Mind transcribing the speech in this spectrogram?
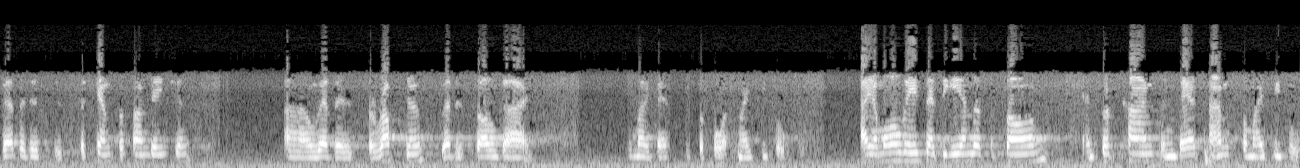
whether it's the Cancer Foundation, uh, whether it's corruption, whether it's Soul Guide, do my best to support my people. I am always at the end of the phone and good times and bad times for my people.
